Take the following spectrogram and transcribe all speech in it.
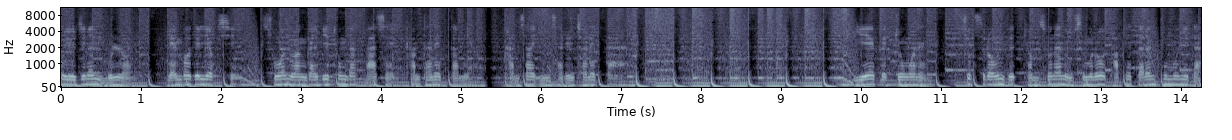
소유진은 물론 멤버들 역시 수원 왕갈비 통닭 맛에 감탄했다며 감사 인사를 전했다. 이에 백종원은 쑥스러운 듯 겸손한 웃음으로 답했다는 후문이다.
